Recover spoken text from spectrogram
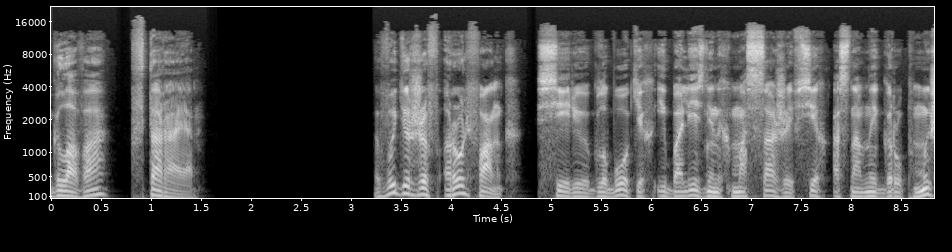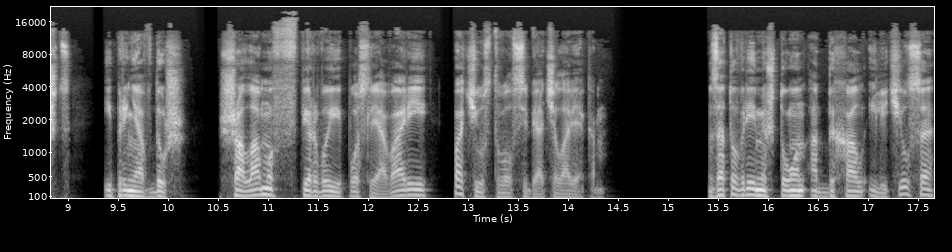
Глава вторая. Выдержав роль фанк, серию глубоких и болезненных массажей всех основных групп мышц и приняв душ, Шаламов впервые после аварии почувствовал себя человеком. За то время, что он отдыхал и лечился,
